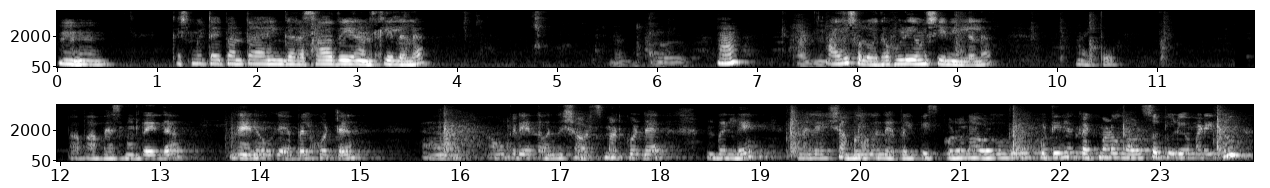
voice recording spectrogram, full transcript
ಹ್ಞೂ ಹ್ಞೂ ಕಾಶ್ಮೀರ್ ಟೈಪ್ ಅಂತ ಹಿಂಗೆ ರಸ ಅದು ಏನು ಅನಿಸ್ಲಿಲ್ಲಲ್ಲ? ಹಾಂ? ಅದು ಚಲೋ ಅದ, ಹುಳಿ ಅಂಶ ಏನಿಲ್ಲಲ್ಲ ಆಯಿತು. ಪಾಪ ಅಭ್ಯಾಸ ಮಾಡ್ತಾ ಇದ್ದ. ಮೇಲೆ ಹೋಗಿ ಆ್ಯಪಲ್ ಕೊಟ್ಟೆ. ಅವನ ಕಡೆಯಿಂದ ಒಂದು ಶಾರ್ಟ್ಸ್ ಮಾಡ್ಕೊಂಡೆ. ಬಂದೆ. ಆಮೇಲೆ ಶಾಮಿಗೆ ಒಂದು ಆ್ಯಪಲ್ ಪೀಸ್ ಕೊಡೋಣ. ಅವಳು ಕೊಟ್ಟಿದ್ದೆ ಕಟ್ ಮಾಡೋಕೆ ಅವಳು ಸ್ವಲ್ಪ ವಿಡಿಯೋ ಮಾಡಿದ್ದು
